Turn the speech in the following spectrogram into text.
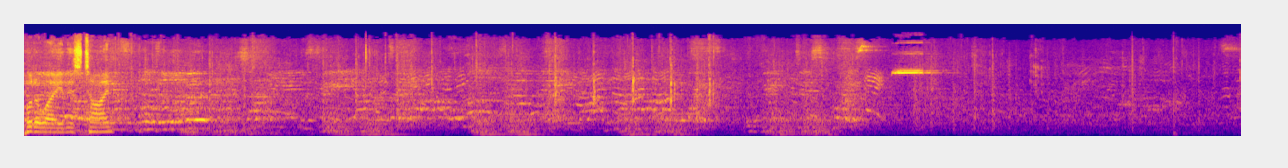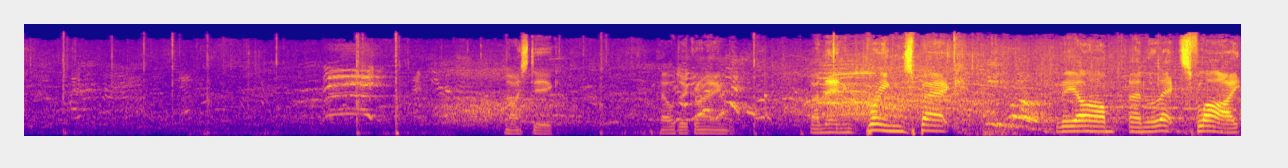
Put away this time. Nice dig. Held her ground. And then brings back the arm and lets fly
